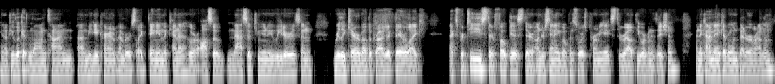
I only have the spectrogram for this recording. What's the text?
you know if you look at long-time uh, media current members like damien mckenna who are also massive community leaders and really care about the project they're like expertise their focus their understanding of open source permeates throughout the organization and they kind of make everyone better around them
